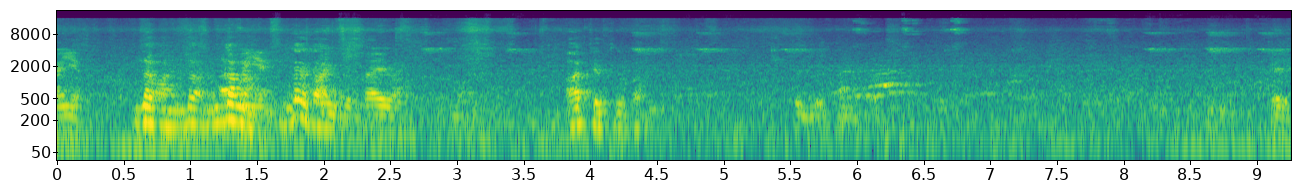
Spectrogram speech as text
ஐயா, பூ கொடுங்க. பையன்மா பையன் சரி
